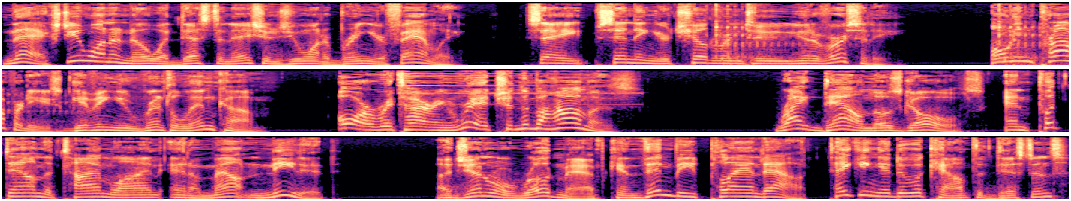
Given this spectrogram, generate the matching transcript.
Next, you want to know what destinations you want to bring your family. Say, sending your children to university, owning properties giving you rental income, or retiring rich in the Bahamas. Write down those goals and put down the timeline and amount needed a general roadmap can then be planned out, taking into account the distance,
